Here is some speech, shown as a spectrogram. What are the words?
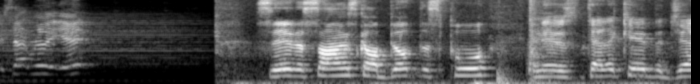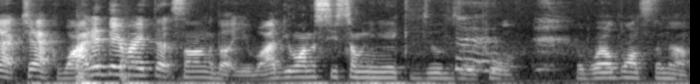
Is that really it? See, the song is called Built This Pool, and it was dedicated to Jack. Jack, why did they write that song about you? Why do you want to see so many naked dudes in the pool? The world wants to know.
